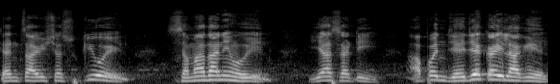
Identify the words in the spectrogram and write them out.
त्यांचं आयुष्य सुखी होईल समाधानी होईल. यासाठी आपण जे जे काही लागेल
